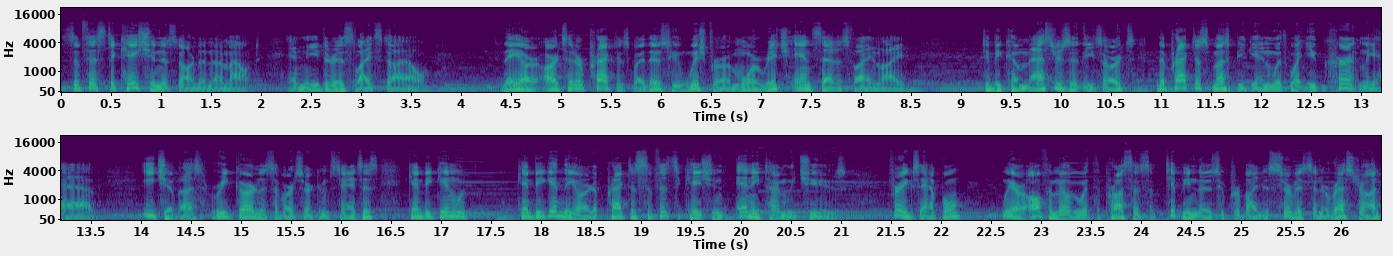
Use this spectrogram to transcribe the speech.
sophistication is not an amount, and neither is lifestyle. They are arts that are practiced by those who wish for a more rich and satisfying life. To become masters at these arts, the practice must begin with what you currently have. Each of us, regardless of our circumstances, can begin with, can begin the art of practice sophistication anytime we choose. For example, we are all familiar with the process of tipping those who provide a service in a restaurant,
